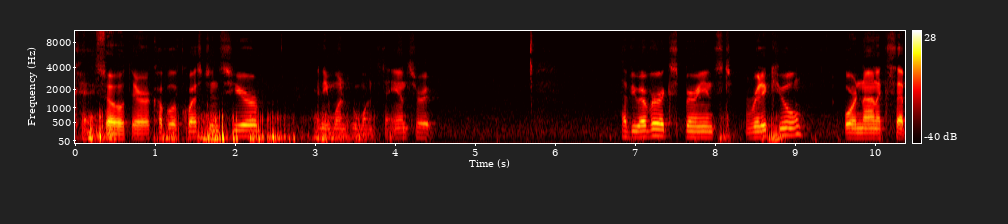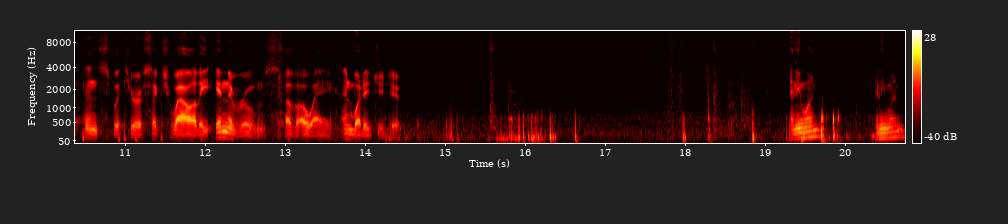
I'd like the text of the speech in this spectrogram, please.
Okay, so there are a couple of questions here. Anyone who wants to answer it. Have you ever experienced ridicule or non acceptance with your sexuality in the rooms of OA, and what did you do? Anyone? Anyone?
